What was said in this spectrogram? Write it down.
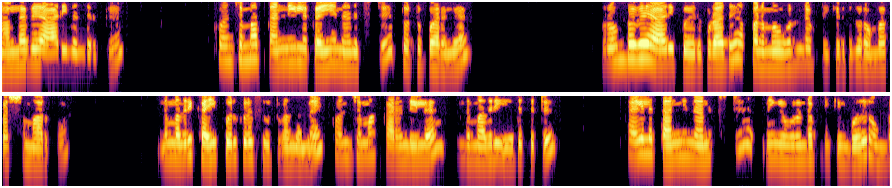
நல்லாவே ஆறி வந்திருக்கு. கொஞ்சமாக தண்ணியில் கையை நினச்சிட்டு தொட்டு பாருங்கள் ரொம்பவே ஆறி போயிடக்கூடாது. அப்போ நம்ம உருண்டை பிடிக்கிறதுக்கு ரொம்ப கஷ்டமாக இருக்கும். இந்த மாதிரி கை பொறுக்கிற சூட்டு வந்தோடனே கொஞ்சமாக கரண்டியில் இந்த மாதிரி எடுத்துட்டு கையில் தண்ணி நினச்சிட்டு நீங்கள் உருண்டை பிடிக்கும்போது ரொம்ப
